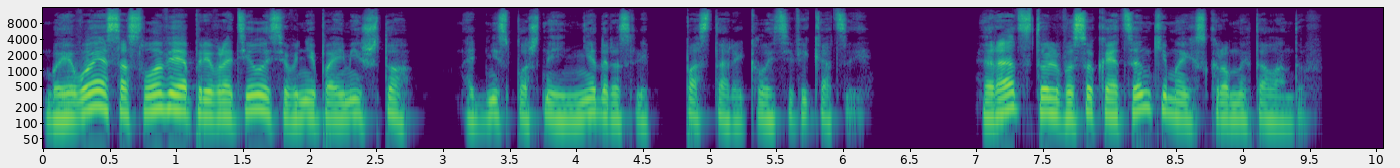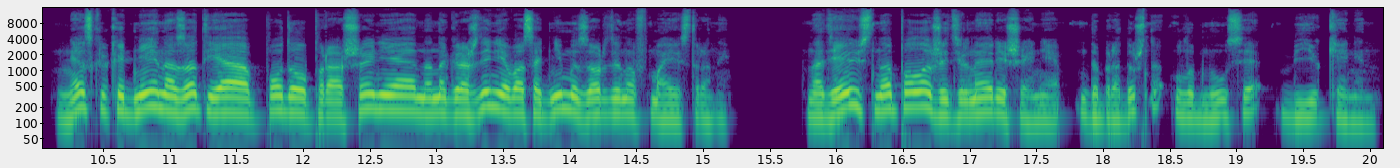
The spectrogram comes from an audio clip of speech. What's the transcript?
Боевое сословие превратилось в не пойми что. Одни сплошные недоросли по старой классификации. Рад столь высокой оценке моих скромных талантов. Несколько дней назад я подал прошение на награждение вас одним из орденов моей страны. Надеюсь на положительное решение», — добродушно улыбнулся Бьюкенен.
